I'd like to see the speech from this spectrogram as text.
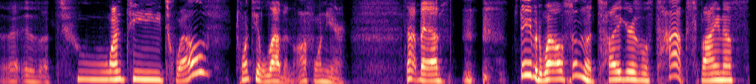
That is a 2012, 2011, off one year. Not bad. David Wells and the Tigers, those Topps finest.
